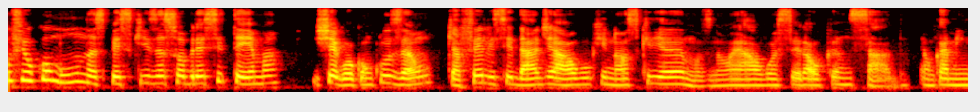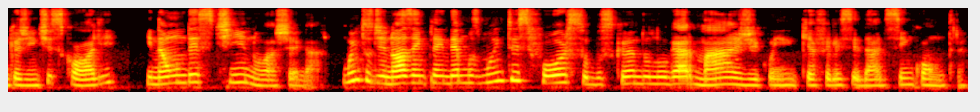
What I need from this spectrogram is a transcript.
um fio comum nas pesquisas sobre esse tema e chegou à conclusão que a felicidade é algo que nós criamos, não é algo a ser alcançado. É um caminho que a gente escolhe e não um destino a chegar. Muitos de nós empreendemos muito esforço buscando o lugar mágico em que a felicidade se encontra.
